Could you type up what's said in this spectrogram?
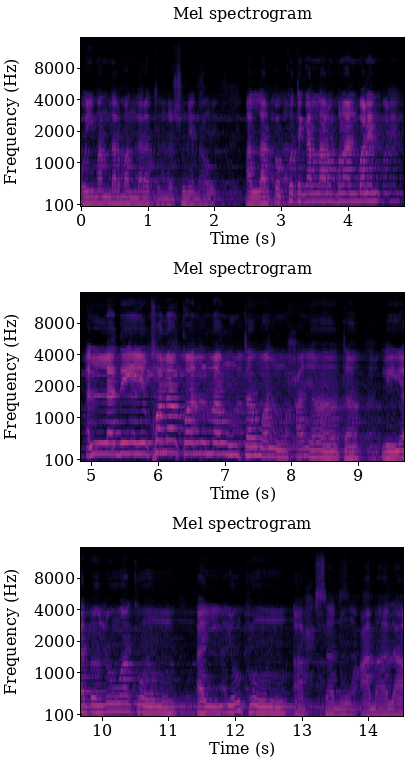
ওই মান্দার বান্দারা তোমরা শুনে নাও। আল্লাহর পক্ষ থেকে আল্লাহ বলান বলেন ওয়াল আইয়ুকুম আহসানু আমালা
